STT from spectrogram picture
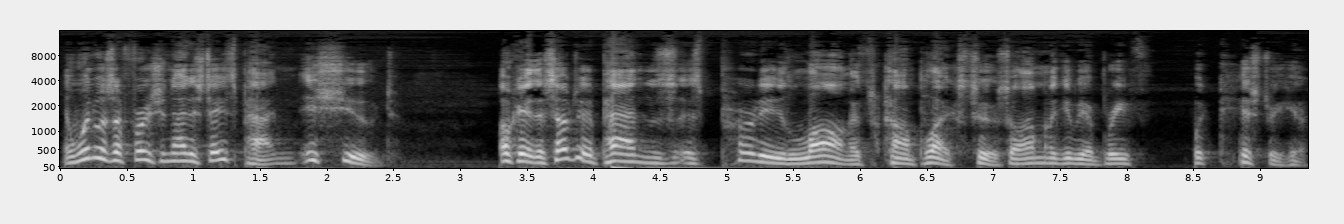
and when was the first United States patent issued? Okay, the subject of patents is pretty long. It's complex too, so I'm going to give you a brief, quick history here.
